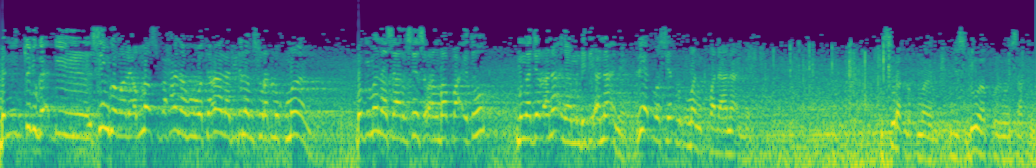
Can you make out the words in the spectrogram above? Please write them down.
Dan itu juga disinggung oleh Allah Subhanahu wa taala di dalam surat Luqman. Bagaimana seharusnya seorang bapak itu mengajar anaknya mendidik anaknya? Lihat wasiat Luqman kepada anaknya سورة لقمان. نسلوها كل ساكن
